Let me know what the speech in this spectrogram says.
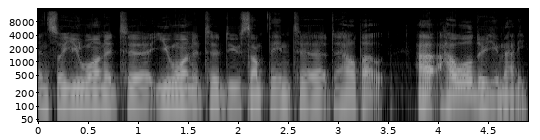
And so you wanted to you wanted to do something to to help out. How how old are you, Maddie?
